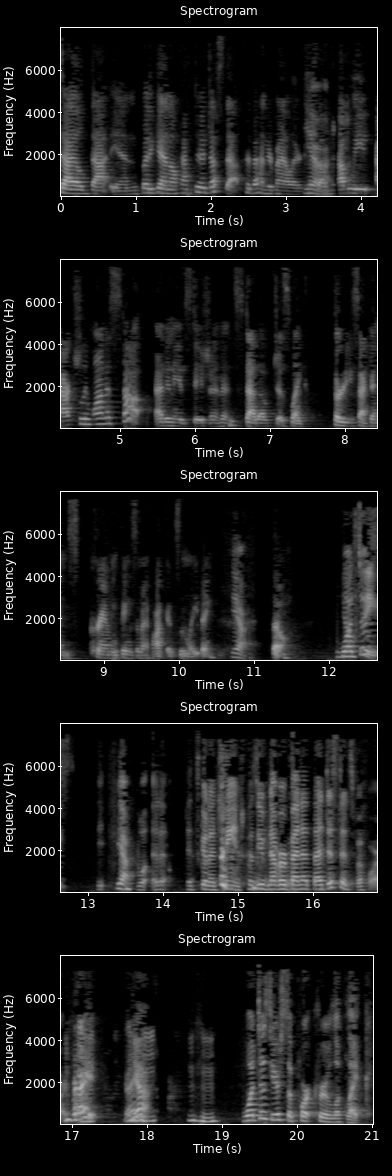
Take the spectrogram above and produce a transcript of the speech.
dialed that in. But again, I'll have to adjust that for the 100 miler. 'cause Yeah. I'll probably actually want to stop at an aid station instead of just like 30 seconds cramming things in my pockets and leaving. Yeah. So What You'll does? Yeah. Well, it, it's gonna change because you've never been at that distance before. right. right. Yeah. hmm What does your support crew look like?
